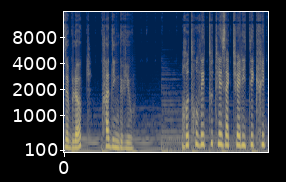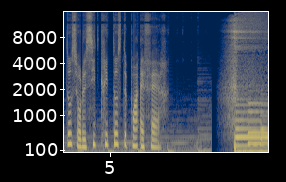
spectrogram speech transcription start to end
The Block, TradingView. Retrouvez toutes les actualités crypto sur le site cryptost.fr. Música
